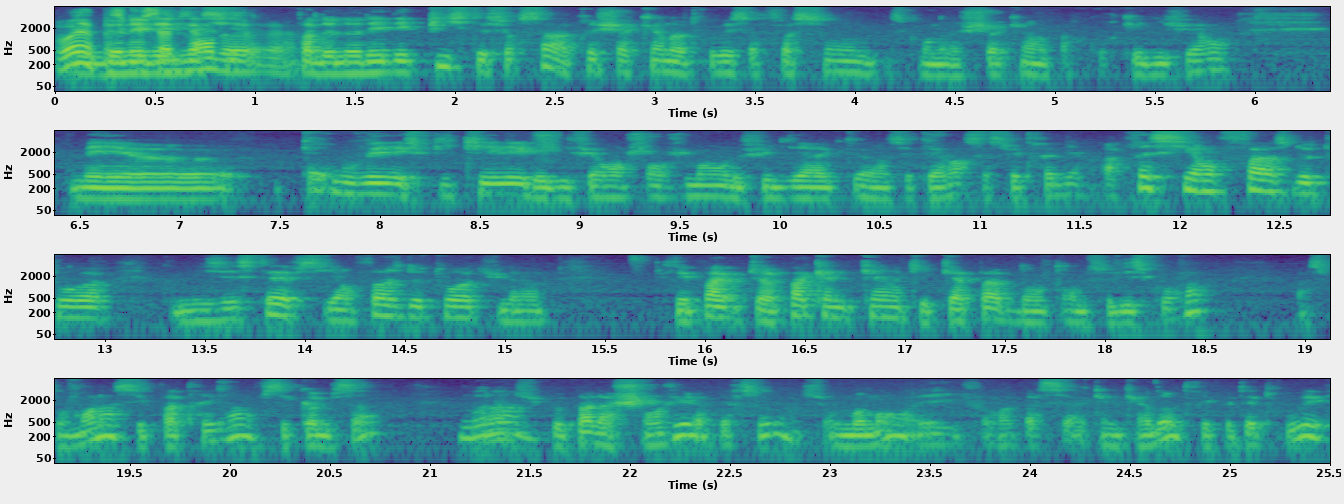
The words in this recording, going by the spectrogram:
Ouais, de parce que donner ça des demande. exercices- euh, enfin, de donner des pistes sur ça. Après, chacun doit trouver sa façon, parce qu'on a chacun un parcours qui est différent. Mais euh, trouver, expliquer les différents changements, le fil directeur, etc., ça se fait très bien. Après, si en face de toi, comme disait Steph, si en face de toi, tu n'as pas, tu pas quelqu'un qui est capable d'entendre ce discours-là, à ce moment-là, c'est pas très grave, c'est comme ça. Voilà. Voilà, tu peux pas la changer, la personne, sur le moment, et il faudra passer à quelqu'un d'autre et peut-être trouver.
